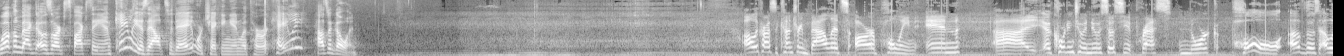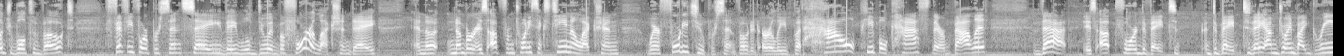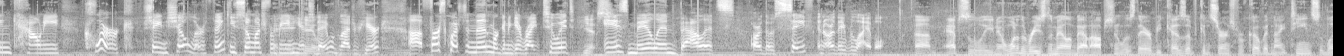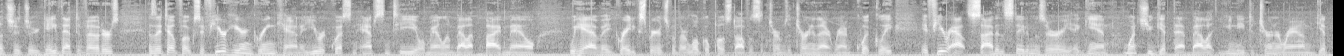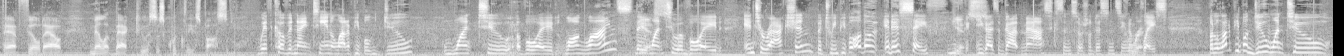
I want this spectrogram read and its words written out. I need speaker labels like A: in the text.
A: Welcome back to Ozarks Fox AM. Kallie is out today. We're checking in with her. Kallie, how's it going?
B: All across the country, ballots are pulling in. Uh, according to a new Associate Press NORC poll, of those eligible to vote, 54% say they will do it before Election Day. And the number is up from 2016 election, where 42% voted early. But how people cast their ballot that is up for debate. Debate today. I'm joined by Greene County Clerk Shane Schoeller. Thank you so much for being
C: hey,
B: here today. We're glad you're here. Uh, first question, then we're going to get right to it.
C: Yes.
B: Is mail-in ballots are those safe and are they reliable?
C: Um, absolutely. You know, one of the reasons the mail-in ballot option was there because of concerns for COVID-19. So the legislature gave that to voters. As I tell folks, if you're here in Greene County, you request an absentee or mail-in ballot by mail. We have a great experience with our local post office in terms of turning that around quickly. If you're outside of the state of Missouri, again, once you get that ballot, you need to turn around, get that filled out, mail it back to us as quickly as possible.
B: With COVID 19, a lot of people do want to avoid long lines. They
C: Yes.
B: want to avoid interaction between people, although it is safe.
C: Yes.
B: you guys have got masks and social distancing in place. But a lot of people do want to,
